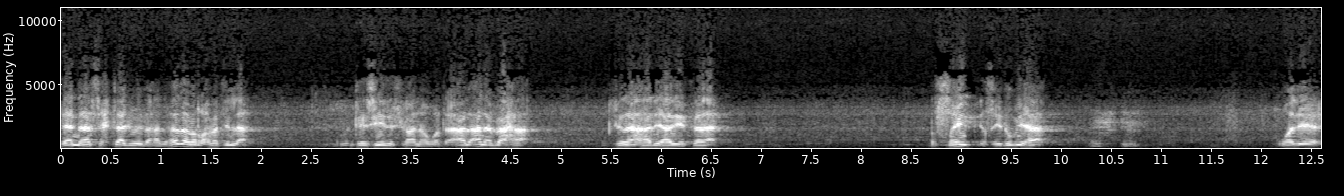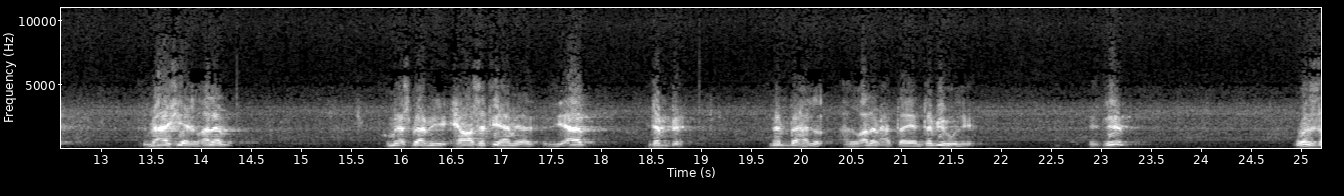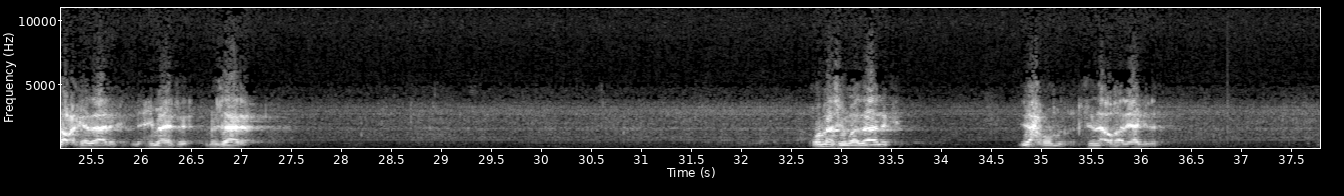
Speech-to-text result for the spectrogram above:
لأن الناس تحتاج إلى هذا هذا من رحمة الله ومن تيسيره سبحانه وتعالى. أنا باح اقتناءها لهذه الثلاث الصيد يصيد بها وللماشية للغنم ومن أسباب حراستها من الذئاب دبه. نبه الغنم حتى ينتبهوا للذئب. والزرع كذلك لحماية المزارع. وما سوى ذلك يحرم اقتناؤها لأجله.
